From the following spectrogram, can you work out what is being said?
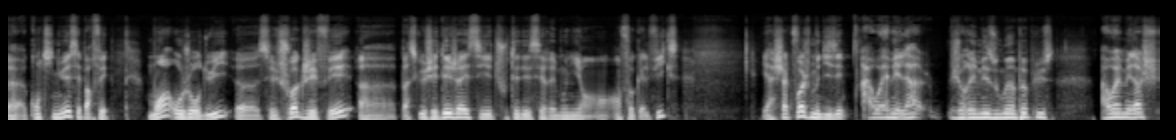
euh, continuez, c'est parfait. Moi, aujourd'hui, euh, c'est le choix que j'ai fait euh, parce que j'ai déjà essayé de shooter des cérémonies en, focal fixe. Et à chaque fois, je me disais, ah ouais, mais là, j'aurais aimé zoomer un peu plus. Ah ouais, mais là, je,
